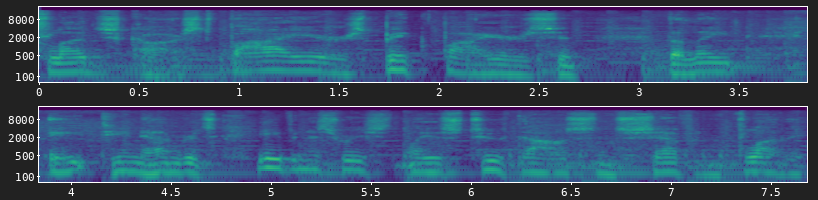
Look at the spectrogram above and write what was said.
floods caused fires, big fires in the late 1800s. Even as recently as 2007, flooding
